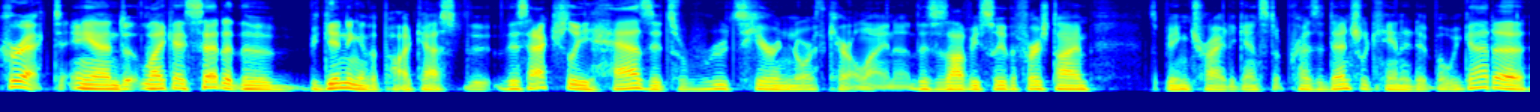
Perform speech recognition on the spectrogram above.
Correct. And like I said at the beginning of the podcast, this actually has its roots here in North Carolina. This is obviously the first time it's being tried against a presidential candidate, but we got a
